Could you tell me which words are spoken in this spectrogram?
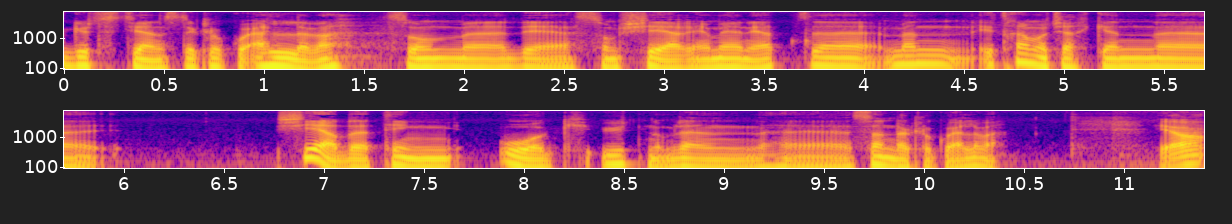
gudstjeneste klokka 11 som uh, det som skjer i en menighet, uh, men i Tremorkirken skjer det ting òg utenom den søndag klokka 11? Ja,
